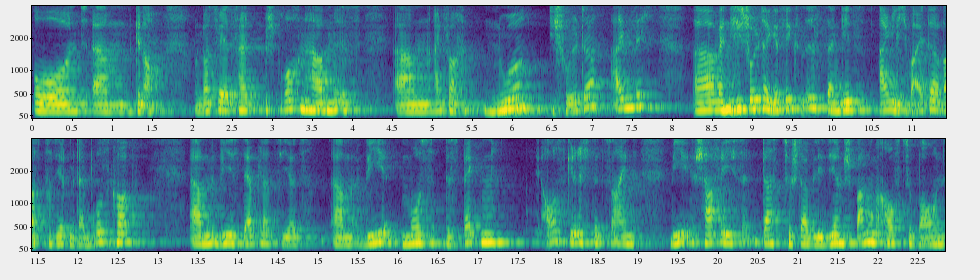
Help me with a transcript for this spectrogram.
Und ähm, genau. Und was wir jetzt halt besprochen haben, ist, ähm, einfach nur die Schulter eigentlich. Äh, wenn die Schulter gefixt ist, dann geht es eigentlich weiter. Was passiert mit deinem Brustkorb? Ähm, wie ist der platziert? Ähm, wie muss das Becken ausgerichtet sein? Wie schaffe ich es, das zu stabilisieren, Spannung aufzubauen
